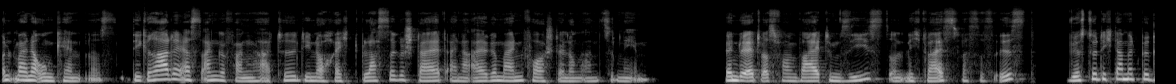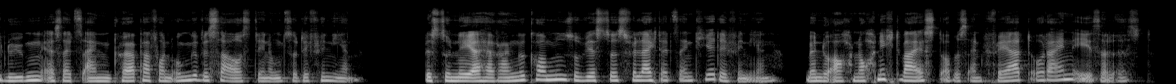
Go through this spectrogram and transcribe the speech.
und meiner Unkenntnis, die gerade erst angefangen hatte, die noch recht blasse Gestalt einer allgemeinen Vorstellung anzunehmen. Wenn du etwas von weitem siehst und nicht weißt, was es ist, wirst du dich damit begnügen, es als einen Körper von ungewisser Ausdehnung zu definieren. Bist du näher herangekommen, so wirst du es vielleicht als ein Tier definieren, wenn du auch noch nicht weißt, ob es ein Pferd oder ein Esel ist.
